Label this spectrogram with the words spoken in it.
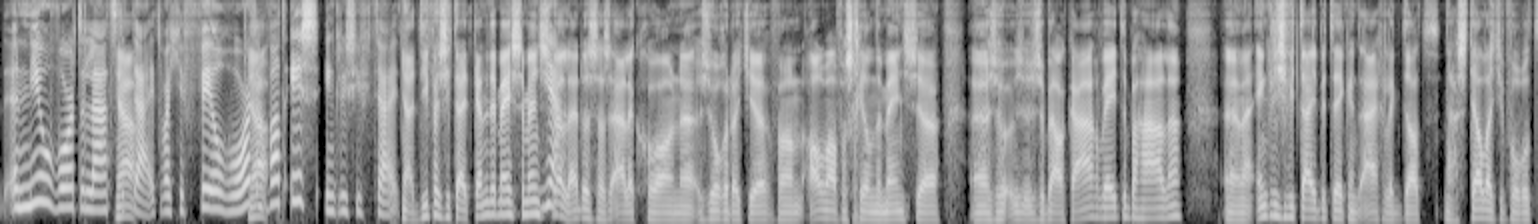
een nieuw woord de laatste Ja. tijd. Wat je veel hoort. Ja. En wat is inclusiviteit? Ja, diversiteit kennen de meeste mensen wel. Hè? Dus dat is eigenlijk gewoon eh, zorgen dat je van allemaal verschillende mensen eh, ze, ze- bij elkaar weet te behalen. Eh, maar inclusiviteit betekent eigenlijk dat, nou, stel dat je bijvoorbeeld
